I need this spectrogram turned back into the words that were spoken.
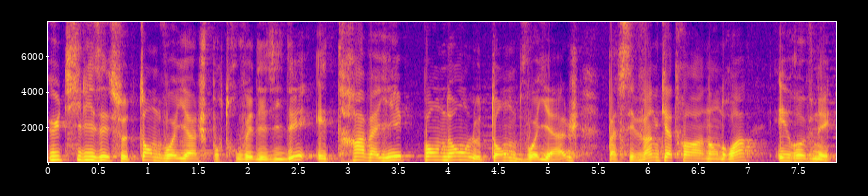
utilisez ce temps de voyage pour trouver des idées et travaillez pendant le temps de voyage. Passez 24 heures à un endroit et revenez.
